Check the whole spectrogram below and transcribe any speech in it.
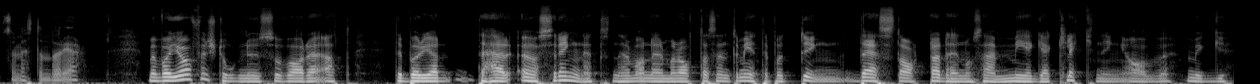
semestern börjar. Men vad jag förstod nu så var det att det började, det här ösregnet när det var närmare 8 cm på ett dygn. Det startade någon så här megakläckning av mygg.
